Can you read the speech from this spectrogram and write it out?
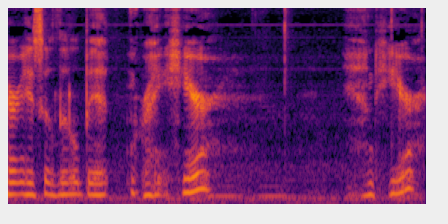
There is a little bit right here and here.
